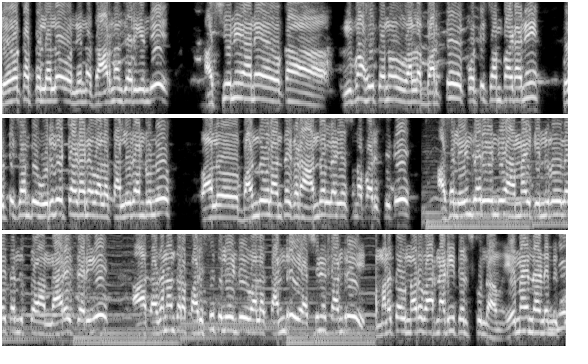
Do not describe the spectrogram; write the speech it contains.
దేవకపిల్లలో నిన్న దారుణం జరిగింది. అశ్విని అనే ఒక వివాహితను వాళ్ళ భర్త కొట్టి చంపాడని కొట్టి చంపి ఉరిపెట్టాడని వాళ్ళ తల్లిదండ్రులు వాళ్ళు బంధువులంతా ఇక్కడ ఆందోళన చేస్తున్న పరిస్థితి. అసలు ఏం జరిగింది? ఆ అమ్మాయికి ఎన్ని రోజులు అయితే మ్యారేజ్ జరిగి ఆ తదనంతర పరిస్థితులు ఏంటి? వాళ్ళ తండ్రి అశ్విని తండ్రి మనతో ఉన్నారు వారిని అడిగి తెలుసుకుందాం. ఏమైందండి మీకు?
